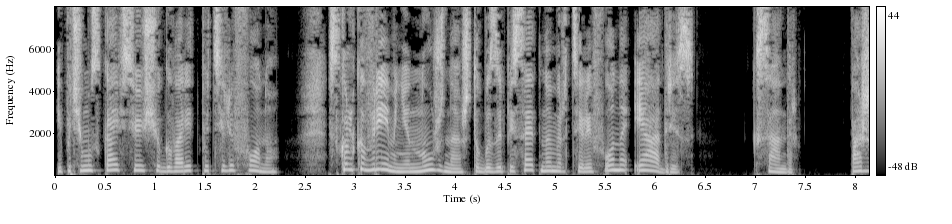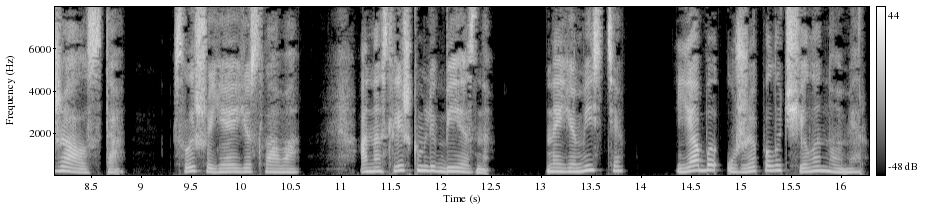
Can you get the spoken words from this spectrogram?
И почему Скай все еще говорит по телефону? Сколько времени нужно, чтобы записать номер телефона и адрес? Ксандр, пожалуйста. Слышу я ее слова. Она слишком любезна. На ее месте я бы уже получила номер.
